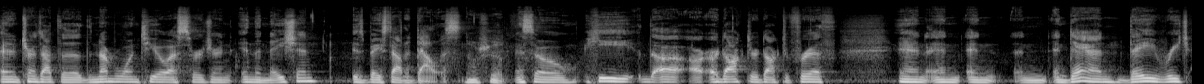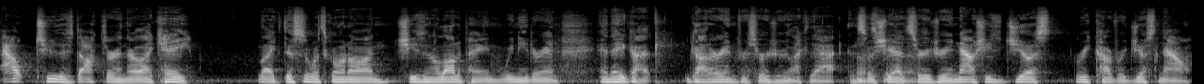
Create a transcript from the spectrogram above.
And it turns out the, the number one TOS surgeon in the nation is based out of Dallas. No shit. And so he, the, uh, our, our, doctor, Dr. Frith, and, and and and and Dan, they reach out to this doctor and they're like, "Hey, like this is what's going on. She's in a lot of pain. We need her in." And they got got her in for surgery like that. And That's so she bad. had surgery, and now she's just recovered just now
